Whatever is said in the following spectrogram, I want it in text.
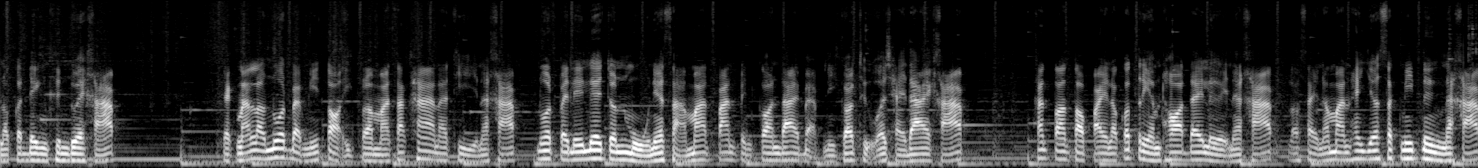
แล้วก็เด้งขึ้นด้วยครับ จากนั้นเรานวดแบบนี้ต่ออีกประมาณสัก 5 นาทีนะครับ นวดไปเรื่อยๆ จนหมูเนี่ยสามารถปั้นเป็นก้อนได้แบบนี้ก็ถือว่าใช้ได้ครับ ขั้นตอนต่อไปเราก็เตรียมทอดได้เลยนะครับ เราใส่น้ำมันให้เยอะสักนิดนึงนะครับ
